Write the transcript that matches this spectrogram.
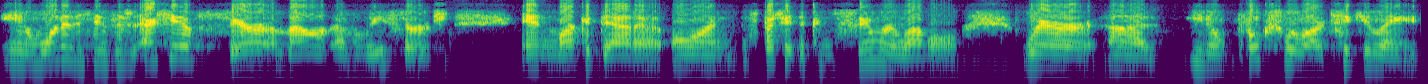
you know, one of the things there's actually a fair amount of research and market data on, especially at the consumer level, where uh, you know, folks will articulate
